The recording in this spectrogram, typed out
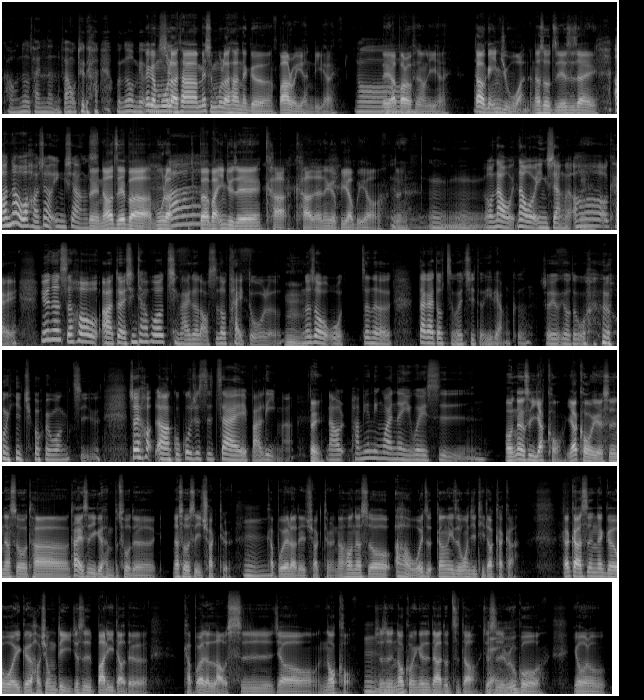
靠那时候太嫩了，反正我对他我那时候没有。那个 Mula 他 Master Mula 他那个 Barrow 也很厉害哦，对，他 Barrow 非常厉害。他有跟 Inju 玩的，那时候直接是在哦，那我好像有印象。对，然后直接把穆拉把把 Inju 直接卡卡的那个不要不要。对，嗯嗯嗯，哦，那我那我有印象了。哦，OK，因为那时候啊，对，新加坡请来的老师都太多了。嗯，那时候我真的大概都只会记得一两个，所以有的我很容易就会忘记了。所以后啊，古古就是在巴黎嘛。对，然后旁边另外那一位是。哦，那个是 Yako，Yako 也是那时候他他也是一个很不错的，那时候是 instructor，嗯，Capoeira 的 instructor。然后那时候啊，我一直刚刚一直忘记提到卡卡，卡卡是那个我一个好兄弟，就是巴厘岛的 Capoeira 的老师叫 Noko，嗯，就是 Noko 应该是大家都知道，就是如果有。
